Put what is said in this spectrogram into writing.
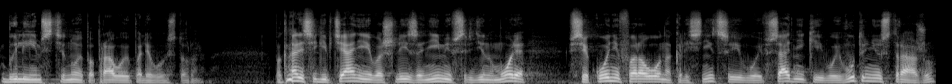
были им стеной по правую и по левую сторону. Погнались египтяне и вошли за ними в середину моря, все кони фараона, колесницы его и всадники его, и в утреннюю стражу,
